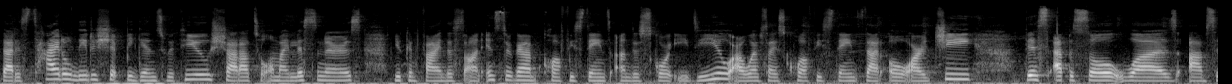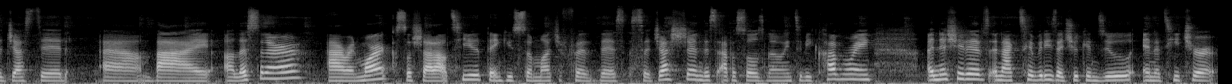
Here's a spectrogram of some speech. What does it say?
that is titled Leadership Begins With You. Shout out to all my listeners. You can find us on Instagram, coffee stains underscore EDU. Our website is coffeestains.org. This episode was um, suggested um, by a listener, Aaron Mark. So shout out to you. Thank you so much for this suggestion. This episode is going to be covering initiatives and activities that you can do in a teacher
